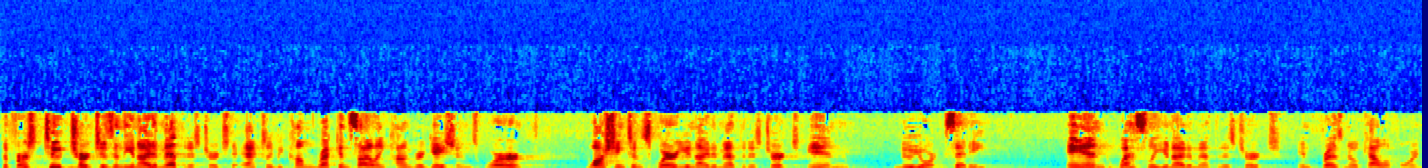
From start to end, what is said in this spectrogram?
The first two churches in the United Methodist Church to actually become reconciling congregations were Washington Square United Methodist Church in New York City and Wesley United Methodist Church in Fresno, California.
